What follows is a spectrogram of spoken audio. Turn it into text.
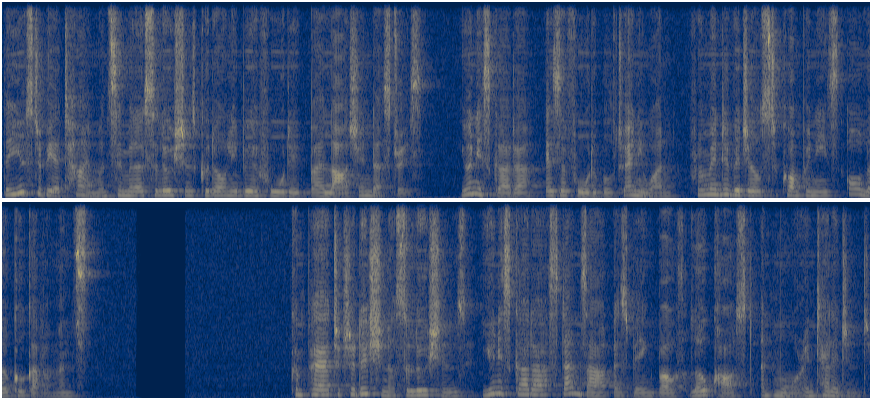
There used to be a time when similar solutions could only be afforded by large industries. Uniscada is affordable to anyone, from individuals to companies or local governments. Compared to traditional solutions, Uniscada stands out as being both low cost and more intelligent.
